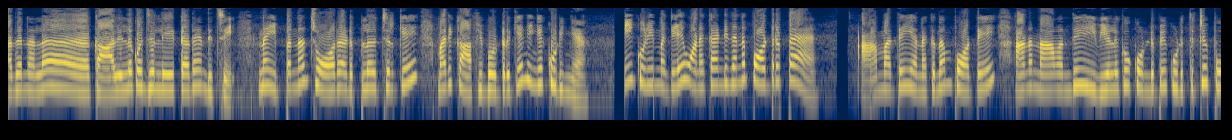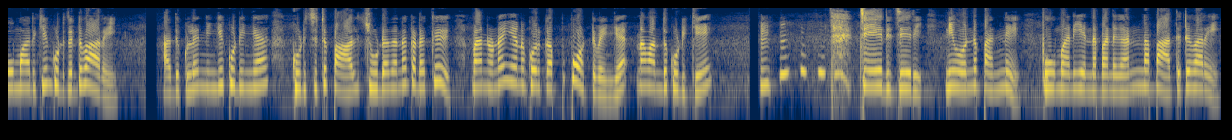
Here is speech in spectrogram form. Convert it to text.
அதனால காலையில கொஞ்சம் லேட்டா தான் இருந்துச்சு. நான் இப்பதான் சோறு அடுப்புல வச்சிருக்கேன். மாதிரி காஃபி போட்டிருக்கேன் நீங்க குடிங்க. நீ குடி மக்களே உனக்காண்டி தானே போட்டிருப்பேன். ஆமாத்தே எனக்கு தான் போட்டேன் ஆனா நான் வந்து இவியலுக்கு கொண்டு போய் கொடுத்துட்டு பூமாரிக்கும் கொடுத்துட்டு வரேன். அதுக்குள்ள நீங்க குடிங்க. குடிச்சிட்டு பால் சூடா தானே கிடக்கு? வேணும்னா எனக்கு ஒரு கப்பு போட்டு வைங்க. நான் வந்து குடிக்கேன். சரி சரி. நீ ஒண்ணு பண்ணு. பூமாரி என்ன பண்ணுதான்னு நான் பார்த்துட்டு வரேன்.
